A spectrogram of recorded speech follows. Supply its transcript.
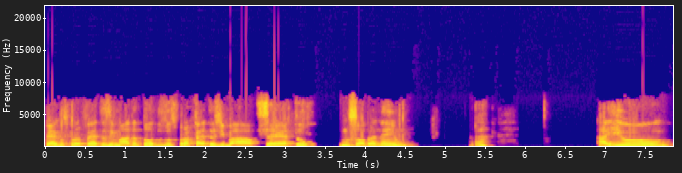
pega os profetas e mata todos os profetas de Baal. Certo. Não sobra nenhum. Né? Aí o.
